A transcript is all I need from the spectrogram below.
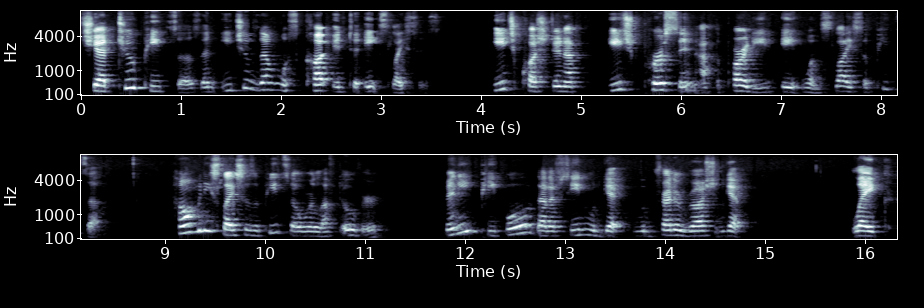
She had two pizzas and each of them was cut into eight slices. Each question at each person at the party ate one slice of pizza. How many slices of pizza were left over? Many people that I've seen would get would try to rush and get like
